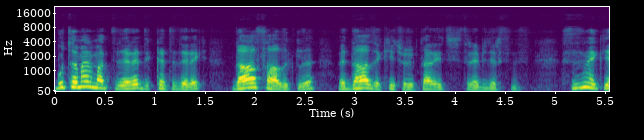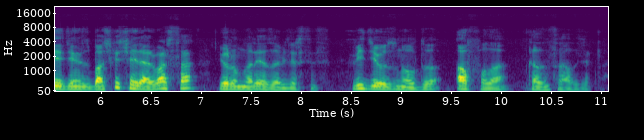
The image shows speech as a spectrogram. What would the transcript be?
Bu temel maddelere dikkat ederek daha sağlıklı ve daha zeki çocuklar yetiştirebilirsiniz. Sizin ekleyeceğiniz başka şeyler varsa yorumlara yazabilirsiniz. Video uzun oldu. Affola. Kalın sağlıcakla.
